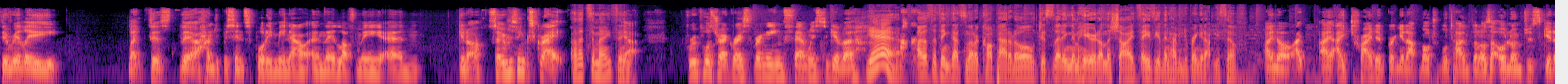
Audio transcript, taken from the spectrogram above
they're really like this. They're hundred percent supporting me now, and they love me, and you know, so everything's great. Oh, that's amazing. Yeah. RuPaul's Drag Race bringing families together. Yeah. I also think that's not a cop out at all. Just letting them hear it on the show, it's easier than having to bring it up yourself. I know. I, I I tried to bring it up multiple times, but I was like, oh no, I'm too scared.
